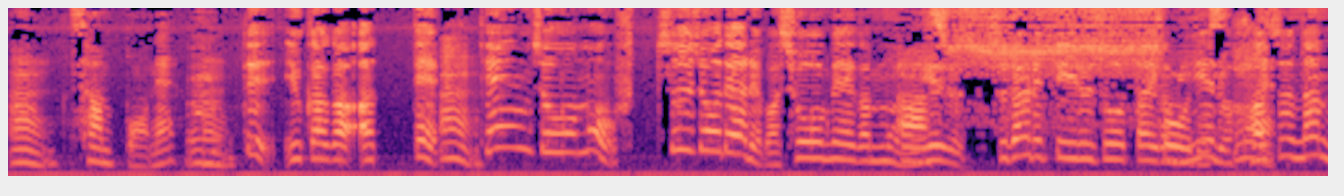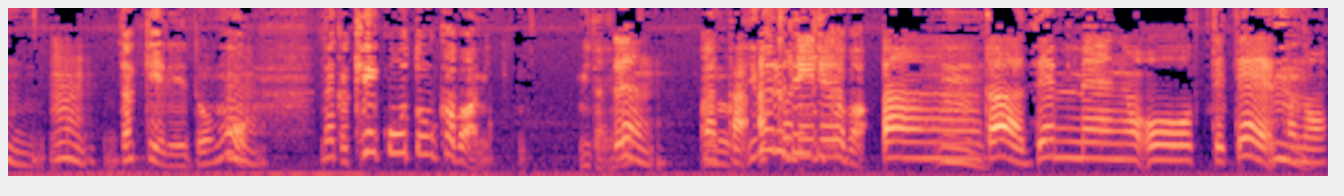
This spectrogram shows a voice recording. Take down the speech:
うん。三方ね。うん。で床があって、うん。天井も普通常であれば照明がもう見えるあつられている状態が見えるはずなんうんだけれどうも、ん。なんか蛍光灯カバーみみたいなね、うん、なんかアクリル板が全面を覆ってて、うん。その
